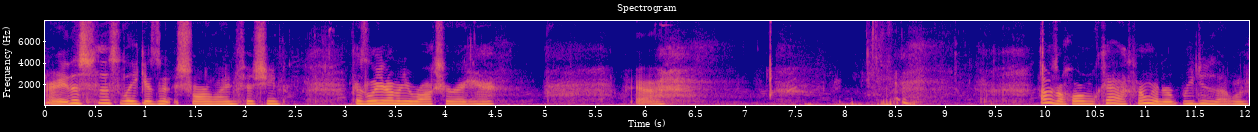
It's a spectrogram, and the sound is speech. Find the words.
All right, this this lake isn't shoreline fishing because look at how many rocks are right here. Yeah. That was a horrible cast. I'm gonna redo that one.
